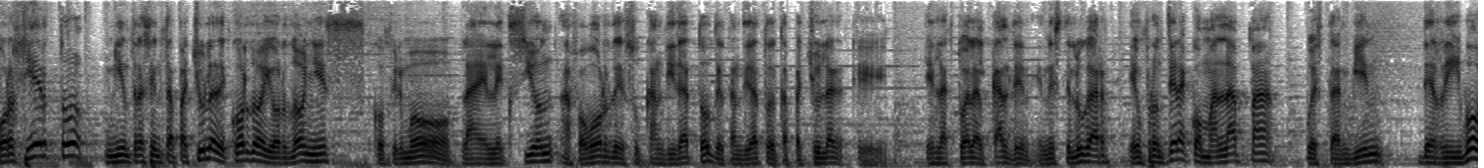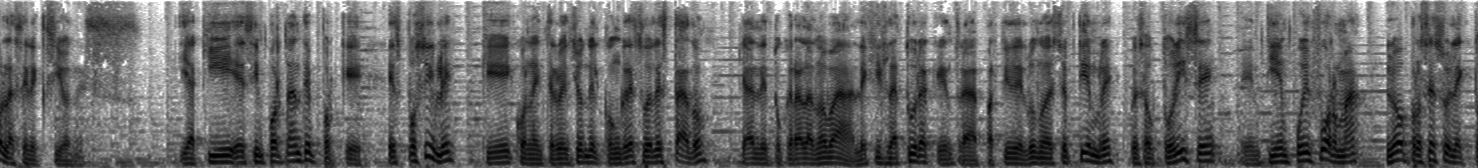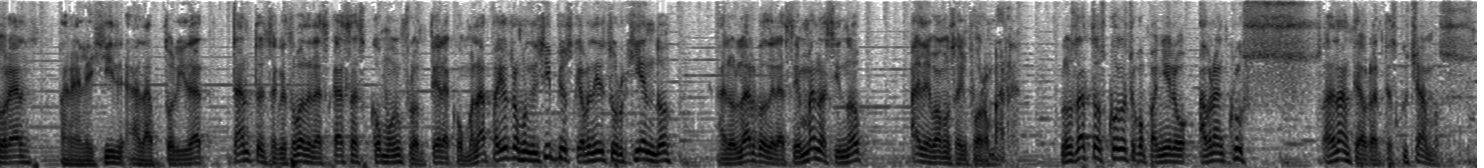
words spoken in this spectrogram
Por cierto, mientras en Tapachula de Córdoba y Ordóñez confirmó la elección a favor de su candidato, del candidato de Tapachula, que es el actual alcalde en este lugar, en frontera con Malapa, pues también derribó las elecciones. Y aquí es importante porque es posible que con la intervención del Congreso del Estado, ya le tocará la nueva legislatura que entra a partir del 1 de septiembre, pues autorice en tiempo y forma el nuevo proceso electoral para elegir a la autoridad tanto en San Cristóbal de las Casas como en frontera con Malapa y otros municipios que van a ir surgiendo a lo largo de la semana, si no, ahí le vamos a informar. Los datos con nuestro compañero Abraham Cruz. Adelante, Abraham, te escuchamos.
